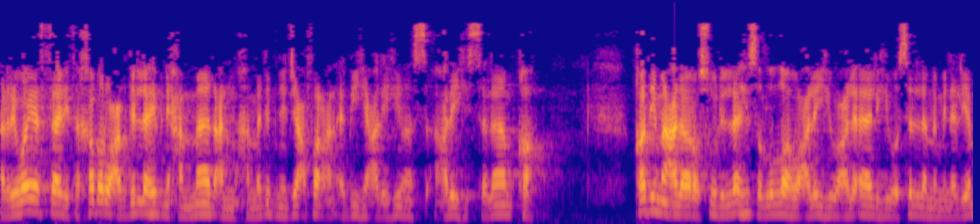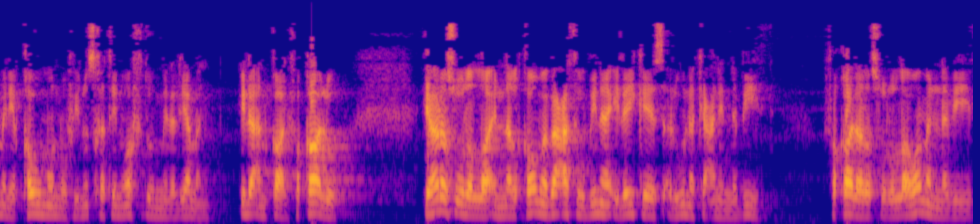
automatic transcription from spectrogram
الرواية الثالثة. خبر عبد الله بن حماد عن محمد بن جعفر عن أبيه عليه, عليه السلام قال قدم على رسول الله صلى الله عليه وعلى آله وسلم من اليمن قوم وفي نسخة وفد من اليمن إلى أن قال فقالوا يا رسول الله إن القوم بعثوا بنا إليك يسألونك عن النبيذ. فقال رسول الله وما النبيذ؟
